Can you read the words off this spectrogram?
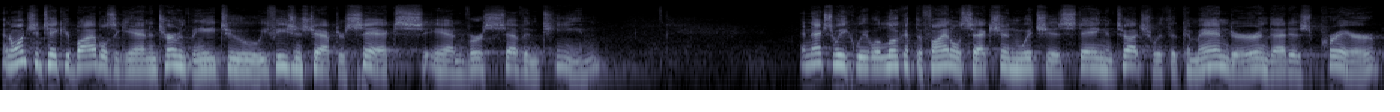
And I want you to take your Bibles again and turn with me to Ephesians chapter 6 and verse 17. And next week, we will look at the final section, which is staying in touch with the commander, and that is prayer.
